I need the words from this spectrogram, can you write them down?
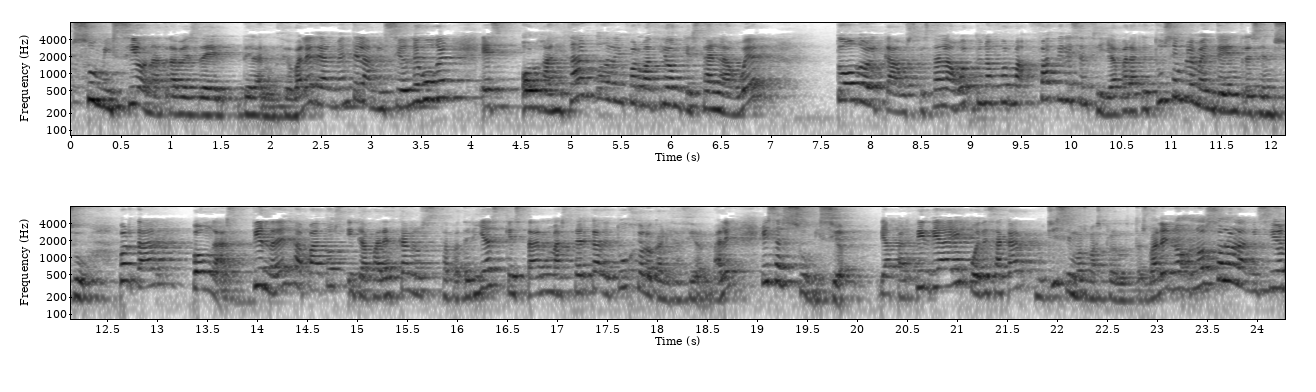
su misión a través del anuncio, ¿vale? Realmente la misión de Google es organizar toda la información que está en la web, todo el caos que está en la web de una forma fácil y sencilla para que tú simplemente entres en su portal, pongas tienda de zapatos y te aparezcan las zapaterías que están más cerca de tu geolocalización, ¿vale? Esa es su misión y a partir de ahí puedes sacar muchísimos más productos, ¿vale? No, no solo la misión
